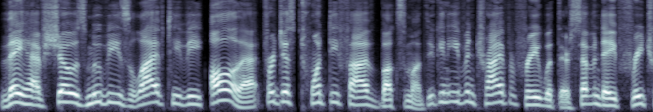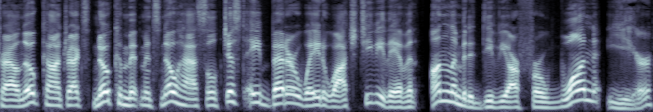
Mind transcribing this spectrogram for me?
They have shows, movies, live TV, all of that for just 25 bucks a month. You can even try for free with their 7-day free trial, no contracts, no commitments, no hassle, just a better way to watch TV. They have an unlimited DVR for 1 year.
